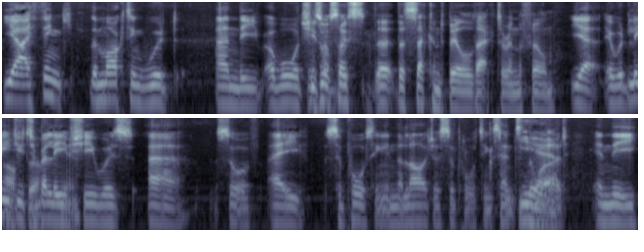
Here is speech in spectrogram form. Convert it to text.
Yeah, I think the marketing would and the awards. and She's also stuff- s- the, the second build actor in the film. yeah. It would lead you to after, believe yeah. she was uh, sort of a supporting in the larger supporting sense of the Yeah. word, in the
